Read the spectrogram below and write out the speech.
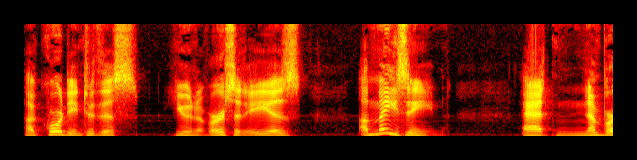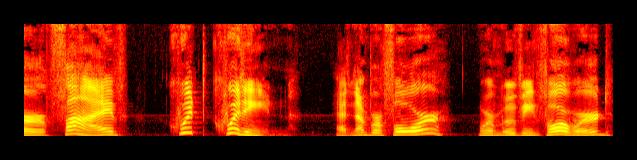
according to this university, is amazing. At number 5, quit quitting. At number four, we're moving forward.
